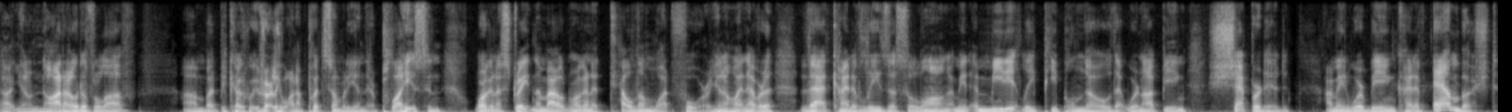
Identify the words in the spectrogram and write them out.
uh, you know, not out of love, um, but because we really want to put somebody in their place and we're going to straighten them out and we're going to tell them what for, you know, whenever that kind of leads us along, I mean, immediately people know that we're not being shepherded I mean, we're being kind of ambushed,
